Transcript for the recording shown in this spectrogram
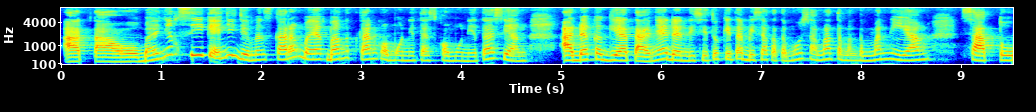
atau banyak sih kayaknya zaman sekarang banyak banget kan komunitas-komunitas yang ada kegiatannya dan di situ kita bisa ketemu sama teman-teman yang satu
